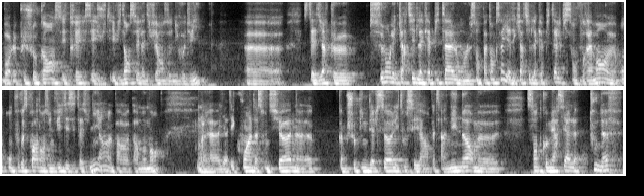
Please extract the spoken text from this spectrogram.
bon, le plus choquant, c'est très, c'est juste évident, c'est la différence de niveau de vie. Euh, c'est-à-dire que selon les quartiers de la capitale, on le sent pas tant que ça. Il y a des quartiers de la capitale qui sont vraiment, euh, on, pourrait se croire dans une ville des États-Unis hein, par, par moment. Euh, il y a des coins d'Asunción comme Shopping del Sol et tout. C'est en fait c'est un énorme centre commercial tout neuf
